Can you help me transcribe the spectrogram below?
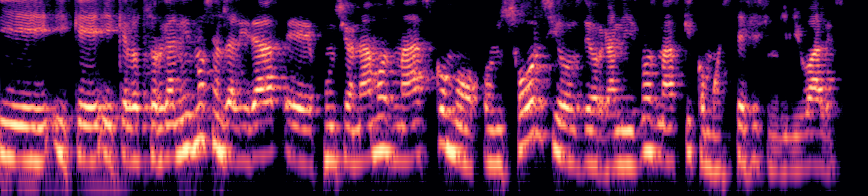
y, que, los organismos en realidad eh, funcionamos más como consorcios de organismos más que como especies individuales.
